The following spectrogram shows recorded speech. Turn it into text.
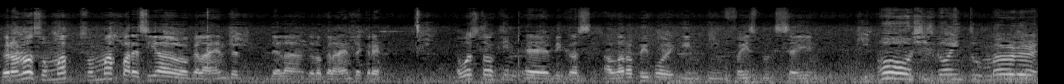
Pero no, son más, son más parecidas de lo que la gente, de, la, de lo que la gente cree. I was talking uh, because a lot of people in, in Facebook saying, "Oh, she's going to murder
